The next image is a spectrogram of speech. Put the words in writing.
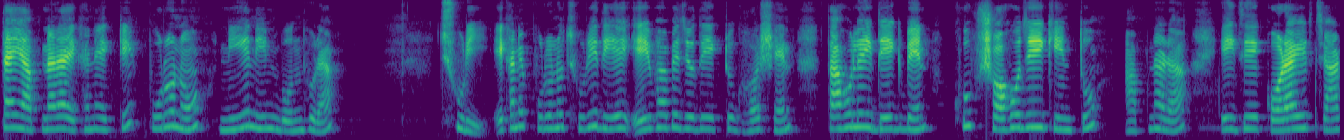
তাই আপনারা এখানে একটি পুরনো, নিয়ে নিন বন্ধুরা, ছুরি। এখানে পুরনো ছুরি দিয়ে এইভাবে যদি একটু ঘষেন, তাহলেই দেখবেন খুব সহজেই কিন্তু আপনারা এই যে কড়াইয়ের চার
